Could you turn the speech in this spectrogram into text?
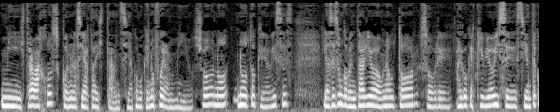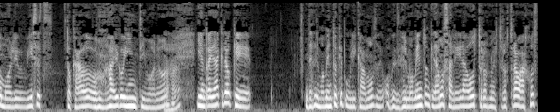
mis trabajos con una cierta distancia, como que no fueran míos. Yo no noto que a veces le haces un comentario a un autor sobre algo que escribió y se siente como le hubieses tocado algo íntimo, ¿no? Y en realidad creo que desde el momento en que publicamos o desde el momento en que damos a leer a otros nuestros trabajos,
